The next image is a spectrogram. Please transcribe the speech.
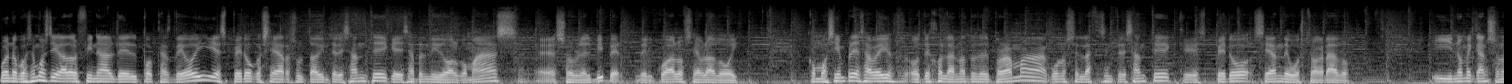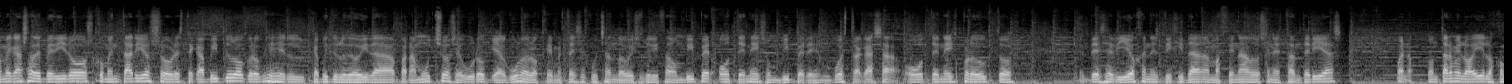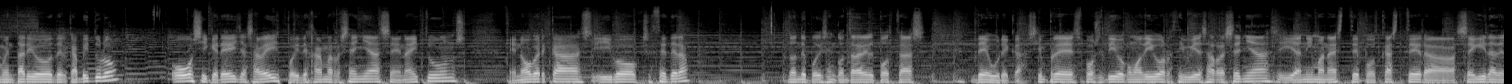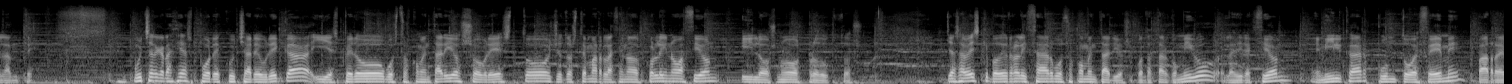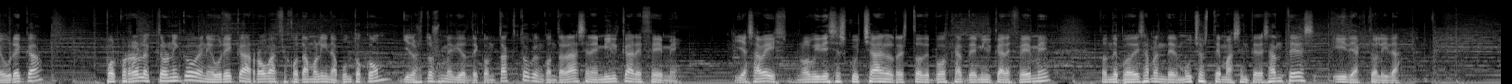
Bueno, pues hemos llegado al final del podcast de hoy. Espero que os haya resultado interesante y que hayáis aprendido algo más eh, sobre el Viper, del cual os he hablado hoy. Como siempre, ya sabéis, os dejo en las notas del programa algunos enlaces interesantes que espero sean de vuestro agrado. Y no me canso, no me canso de pediros comentarios sobre este capítulo. Creo que el capítulo de hoy da para mucho. Seguro que alguno de los que me estáis escuchando habéis utilizado un Viper o tenéis un Viper en vuestra casa o tenéis productos de ese diógenes digital almacenados en estanterías. Bueno, contármelo ahí en los comentarios del capítulo. O si queréis, ya sabéis, podéis dejarme reseñas en iTunes, en Overcast, Evox, etcétera, donde podéis encontrar el podcast de Eureka. Siempre es positivo, como digo, recibir esas reseñas y animan a este podcaster a seguir adelante. Muchas gracias por escuchar Eureka y espero vuestros comentarios sobre estos y otros temas relacionados con la innovación y los nuevos productos. Ya sabéis que podéis realizar vuestros comentarios contactar conmigo en la dirección emilcar.fm barra eureka, por correo electrónico en eureka.fjmolina.com y en los otros medios de contacto que encontrarás en emilcar.fm. Y ya sabéis, no olvidéis escuchar el resto de podcast de Milcar FM, donde podéis aprender muchos temas interesantes y de actualidad.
